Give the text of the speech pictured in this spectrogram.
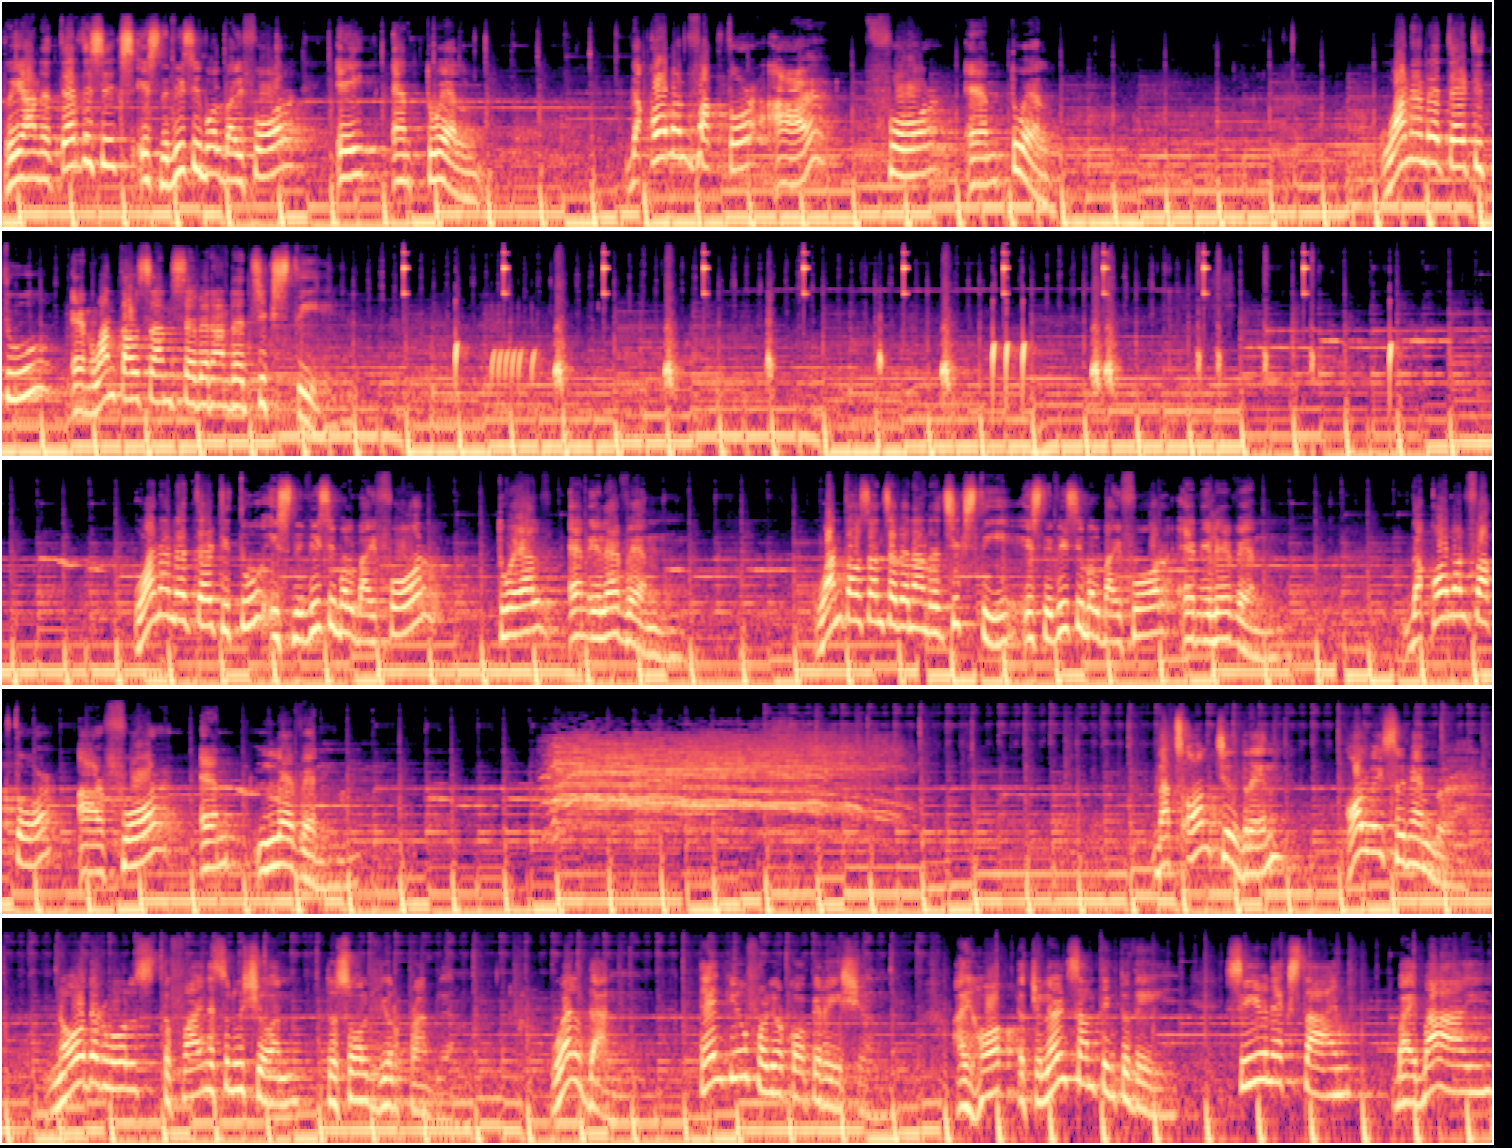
336 is divisible by 4, 8, and 12. The common factor are 4 and 12. 132 and 1760. 132 is divisible by 4, 12, and 11. 1760 is divisible by 4 and 11. The common factor are 4 and 11. That's all children. Always remember, Know the rules to find a solution to solve your problem. Well done. Thank you for your cooperation. I hope that you learned something today. See you next time. Bye-bye.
